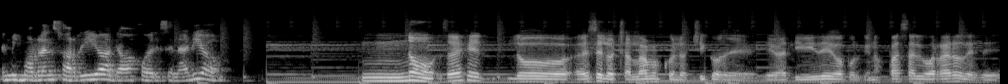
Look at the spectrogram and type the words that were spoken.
el mismo Renzo arriba que abajo del escenario? Mm, No, sabes que lo, a veces lo charlamos con los chicos de, de Gativideo porque nos pasa algo raro desde,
